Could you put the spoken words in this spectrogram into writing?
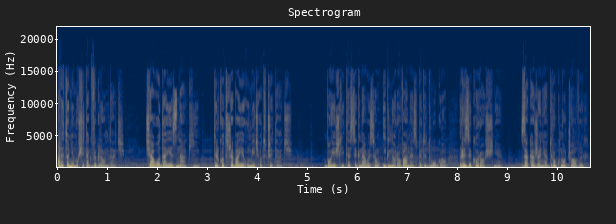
Ale to nie musi tak wyglądać. Ciało daje znaki, tylko trzeba je umieć odczytać. Bo jeśli te sygnały są ignorowane zbyt długo, ryzyko rośnie. Zakażenia dróg moczowych,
